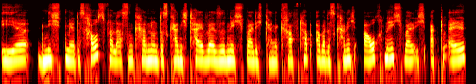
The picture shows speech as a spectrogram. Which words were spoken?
Ehe nicht mehr das Haus verlassen kann. Und das kann ich teilweise nicht, weil ich keine Kraft habe, aber das kann ich auch nicht, weil ich aktuell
